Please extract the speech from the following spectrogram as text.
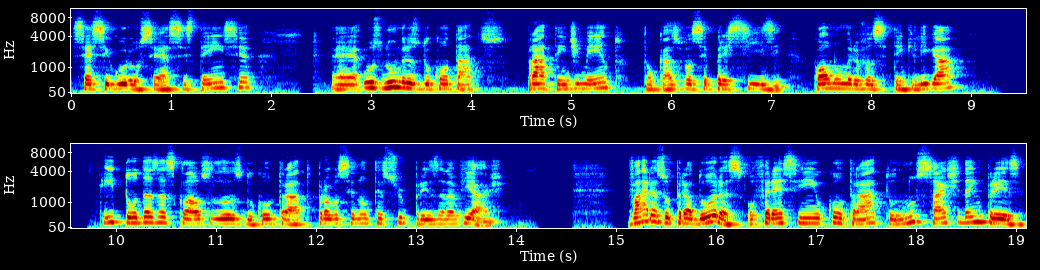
se é seguro ou se é assistência, é, os números do contatos para atendimento. Então, caso você precise qual número você tem que ligar e todas as cláusulas do contrato para você não ter surpresa na viagem. Várias operadoras oferecem o contrato no site da empresa.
